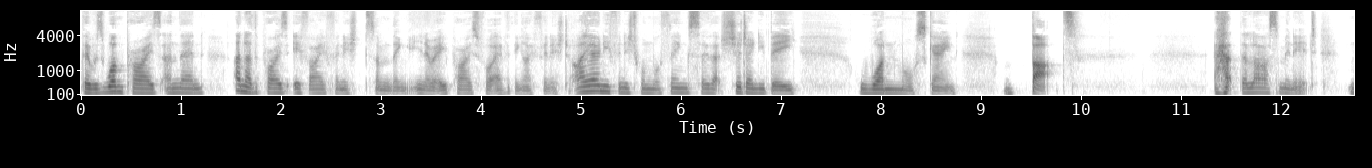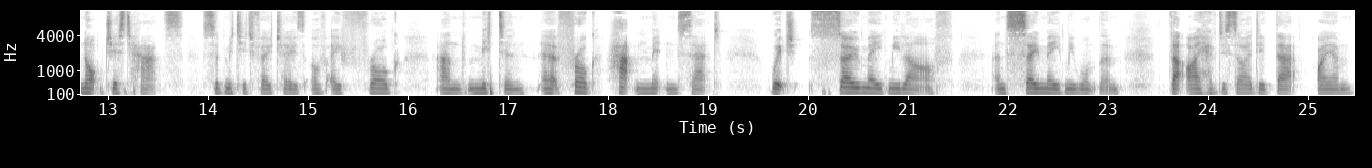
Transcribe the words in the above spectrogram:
There was one prize and then another prize if I finished something, you know, a prize for everything I finished. I only finished one more thing, so that should only be one more skein. But at the last minute, not just hats, submitted photos of a frog and mitten, uh, frog hat and mitten set, which so made me laugh and so made me want them that I have decided that I am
